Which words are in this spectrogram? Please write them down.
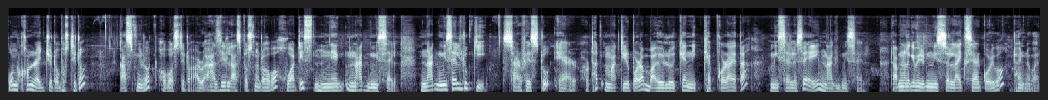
কোনখন ৰাজ্যত অৱস্থিত? কাশ্মীৰত অৱস্থিত আৰু আজিৰ লাষ্ট প্ৰশ্নটো হ'ব what is Nag missile? Nag মিছাইলটো কি? ছাৰ্ফেচ টু এয়াৰ অৰ্থাৎ মাটিৰ পৰা বায়ুলৈকে নিক্ষেপ কৰা এটা মিছাইল হৈছে এই নাগ মিছাইল। আপোনালোকে ভিডিঅ'টো নিশ্চয় লাইক শ্বেয়াৰ কৰিব। ধন্যবাদ।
